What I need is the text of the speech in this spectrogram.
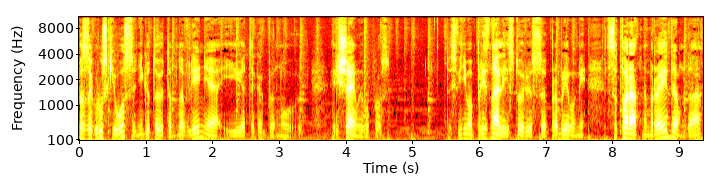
по загрузке ОС они готовят обновления, и это как бы, ну, решаемый вопрос. То есть, видимо, признали историю с проблемами с аппаратным рейдом, да.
